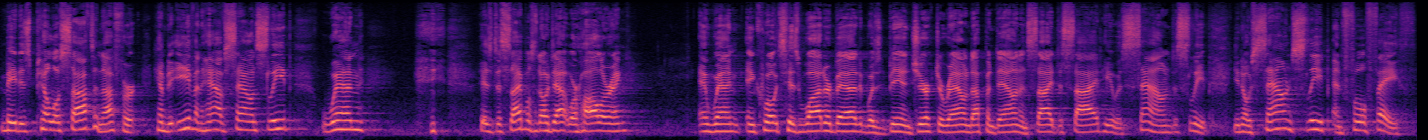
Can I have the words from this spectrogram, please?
made his pillow soft enough for him to even have sound sleep when his disciples, no doubt, were hollering. And when, in quotes, his waterbed was being jerked around up and down and side to side, he was sound asleep. You know, sound sleep and full faith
